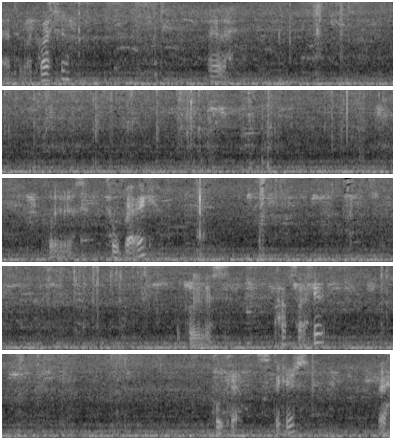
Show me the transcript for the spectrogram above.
add to my collection. Uh, I got a Polaris tote bag. Polaris pop socket. Holy crap, stickers. They're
